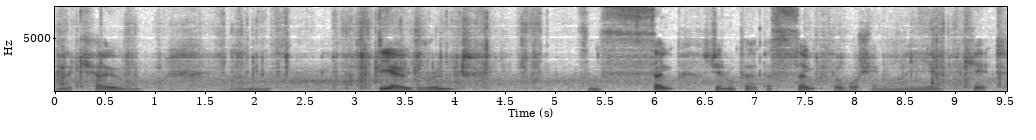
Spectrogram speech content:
a comb um, deodorant some soap general purpose soap for washing my uh, kit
